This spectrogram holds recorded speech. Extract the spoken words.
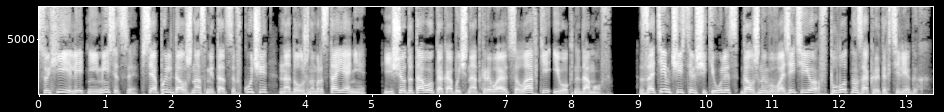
В сухие летние месяцы вся пыль должна сметаться в кучи на должном расстоянии, еще до того, как обычно открываются лавки и окна домов. Затем чистильщики улиц должны вывозить ее в плотно закрытых телегах.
